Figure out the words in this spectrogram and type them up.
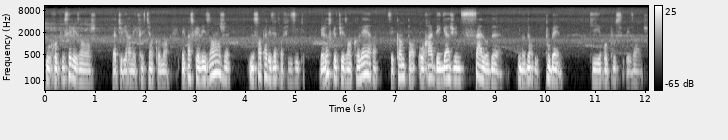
ou repousser les anges. Là, tu diras, mais Christian, comment? Mais parce que les anges, ne sont pas des êtres physiques. Mais lorsque tu es en colère, c'est comme ton aura dégage une sale odeur, une odeur de poubelle qui repousse les anges.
